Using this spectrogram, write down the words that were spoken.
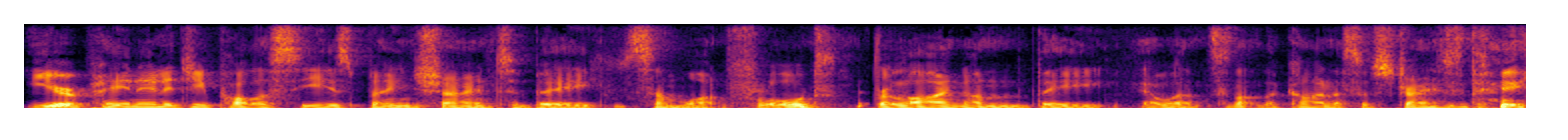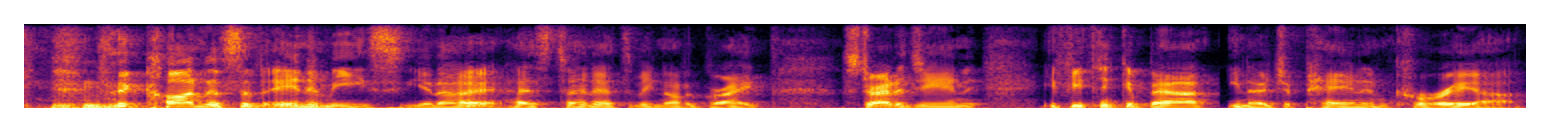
European energy policy has been shown to be somewhat flawed, relying on the well, it's not the kindness of strangers, the, the kindness of enemies. You know, has turned out to be not a great strategy. And if you think about, you know, Japan and Korea,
